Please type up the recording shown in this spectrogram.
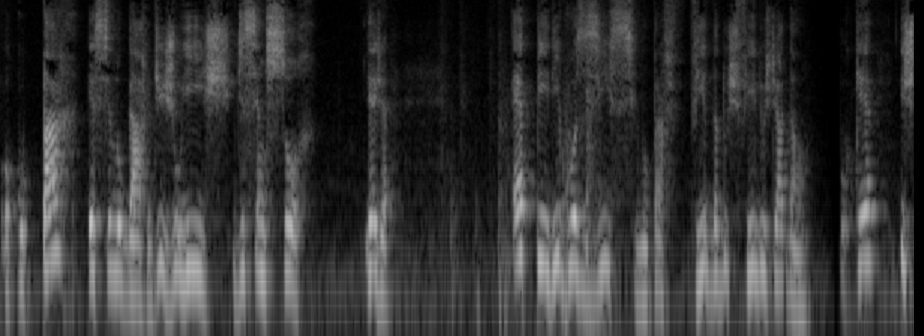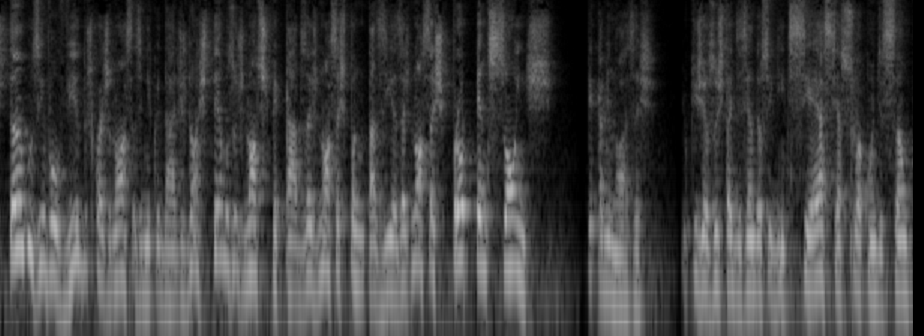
Ocupar esse lugar de juiz, de censor, veja, é perigosíssimo para a vida dos filhos de Adão, porque estamos envolvidos com as nossas iniquidades, nós temos os nossos pecados, as nossas fantasias, as nossas propensões pecaminosas. E o que Jesus está dizendo é o seguinte: se essa é a sua condição,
